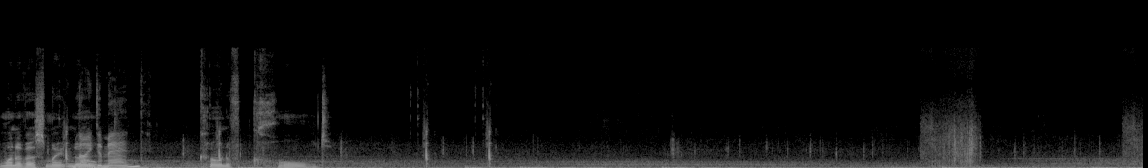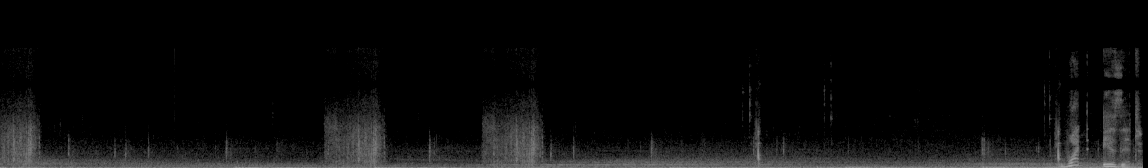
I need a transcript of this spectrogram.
Well, one of us might Thy know demand. Cone of Cold. What is it?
